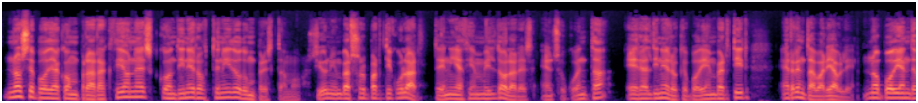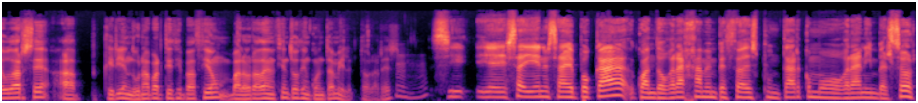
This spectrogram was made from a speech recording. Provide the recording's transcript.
no se podía comprar acciones con dinero obtenido de un préstamo. Si un inversor particular tenía 100.000 dólares en su cuenta, era el dinero que podía invertir en renta variable. No podía endeudarse adquiriendo una participación valorada en 150.000 dólares. Sí, y es ahí en esa época cuando Graham empezó a despuntar como gran inversor.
